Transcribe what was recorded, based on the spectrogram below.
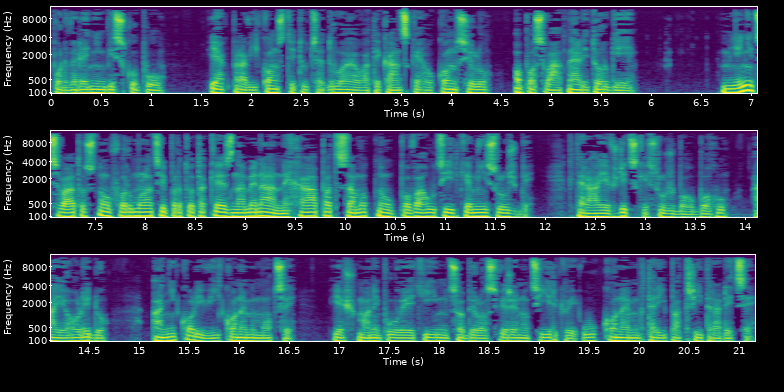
pod vedením biskupů, jak praví konstituce druhého vatikánského koncilu o posvátné liturgii. Měnit svátostnou formulaci proto také znamená nechápat samotnou povahu církevní služby, která je vždycky službou Bohu a jeho lidu, a nikoli výkonem moci, jež manipuluje tím, co bylo svěřeno církvi úkonem, který patří tradici.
